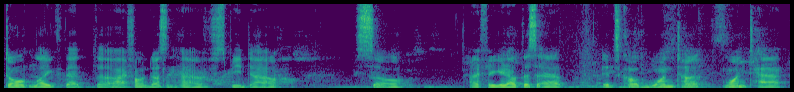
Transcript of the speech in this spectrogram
don't like that the iPhone doesn't have speed dial. So I figured out this app. It's called One Tap. One Tap.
